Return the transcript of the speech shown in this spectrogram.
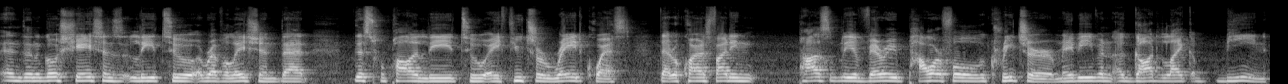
and the negotiations lead to a revelation that this will probably lead to a future raid quest that requires fighting possibly a very powerful creature, maybe even a godlike being,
